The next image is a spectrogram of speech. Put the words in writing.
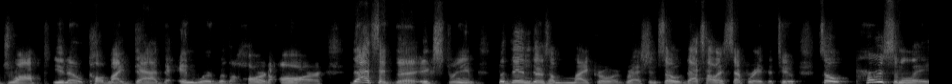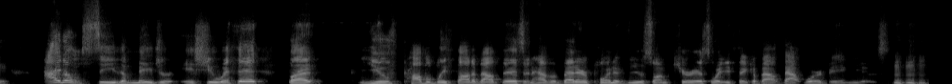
dropped, you know, called my dad the N word with a hard R, that's at the extreme. But then there's a microaggression. So that's how I separate the two. So personally, I don't see the major issue with it, but you've probably thought about this and have a better point of view. So I'm curious what you think about that word being used.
